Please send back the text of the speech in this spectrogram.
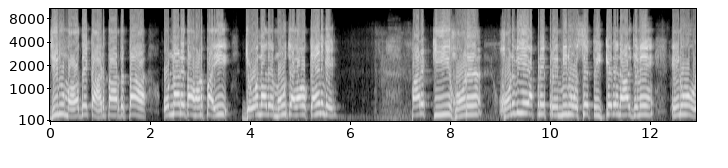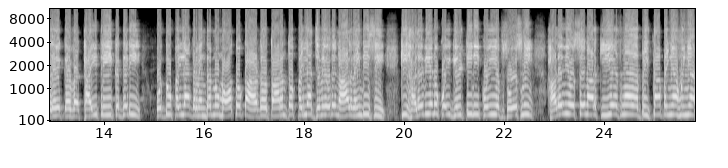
ਜਿਹਨੂੰ ਮੌਤ ਦੇ ਘਾਟ ਤਾਰ ਦਿੱਤਾ, ਉਹਨਾਂ ਨੇ ਤਾਂ ਹੁਣ ਭਾਈ ਜੋ ਉਹਨਾਂ ਦੇ ਮੂੰਹ ਚ ਆਇਆ ਉਹ ਕਹਿਣਗੇ। ਪਰ ਕੀ ਹੁਣ ਹੁਣ ਵੀ ਇਹ ਆਪਣੇ ਪ੍ਰੇਮੀ ਨੂੰ ਉਸੇ ਤਰੀਕੇ ਦੇ ਨਾਲ ਜਿਵੇਂ ਇਹਨੂੰ ਇੱਕ 28 ਤਰੀਕ ਜਿਹੜੀ ਉਦੋਂ ਪਹਿਲਾਂ ਗੁਰਵਿੰਦਰ ਨੂੰ ਮੌਤ ਤੋਂ ਘਾਟ ਉਤਾਰਨ ਤੋਂ ਪਹਿਲਾਂ ਜਿਵੇਂ ਉਹਦੇ ਨਾਲ ਰਹਿੰਦੀ ਸੀ ਕਿ ਹਲੇ ਵੀ ਇਹਨੂੰ ਕੋਈ ਗਿਲਟੀ ਨਹੀਂ, ਕੋਈ ਅਫਸੋਸ ਨਹੀਂ, ਹਲੇ ਵੀ ਉਸੇ ਨਾਲ ਕੀ ਐਸੀਆਂ ਪ੍ਰੀਤਾਂ ਪਈਆਂ ਹੋਈਆਂ।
